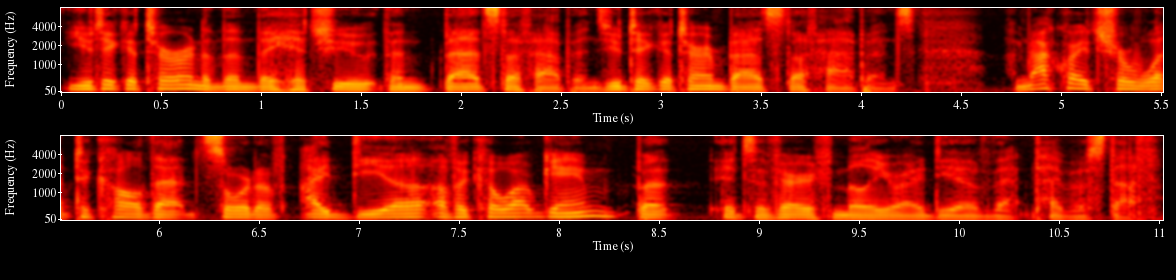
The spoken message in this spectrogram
you take a turn and then they hit you, then bad stuff happens. You take a turn, bad stuff happens. I'm not quite sure what to call that sort of idea of a co-op game, but it's a very familiar idea of that type of stuff.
